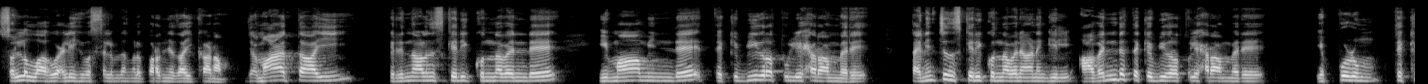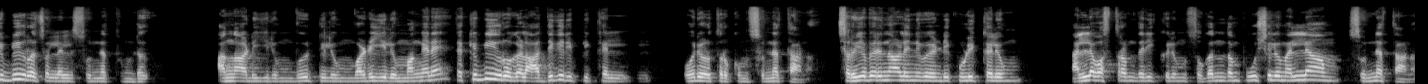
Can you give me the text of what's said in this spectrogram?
സ്വല്ലല്ലാഹു അലൈഹി വസ്ലം തങ്ങൾ പറഞ്ഞതായി കാണാം. ജമാഅത്തായി പെരുന്നാൾ നിസ്കരിക്കുന്നവന്റെ ഇമാമിന്റെ തെക്ബീറത്തുൽ ഇഹ്റാം വരെ തനിച്ച് നിസ്കരിക്കുന്നവനാണെങ്കിൽ അവന്റെ തക്ബീറത്തുൽ ഇഹ്റാം വരെ എപ്പോഴും തെക്കുബീർ ചൊല്ലൽ സുന്നത്തുണ്ട്. അങ്ങാടിയിലും വീട്ടിലും വഴിയിലും അങ്ങനെ തെക്കുബീറുകൾ അധികരിപ്പിക്കൽ ഓരോരുത്തർക്കും സുന്നത്താണ്. ചെറിയ പെരുന്നാളിന് വേണ്ടി കുളിക്കലും നല്ല വസ്ത്രം ധരിക്കലും സുഗന്ധം പൂശലുമെല്ലാം സുന്നത്താണ്.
